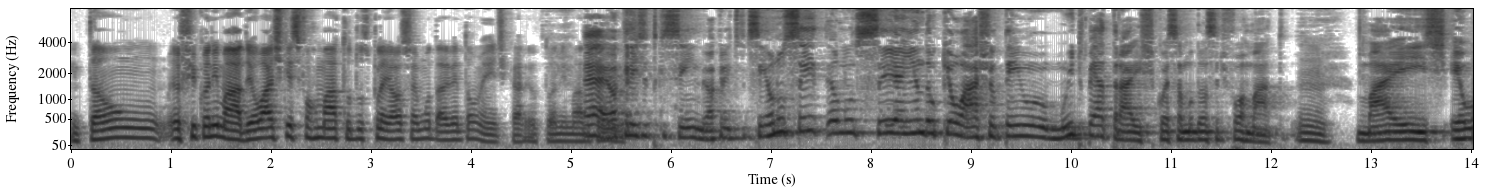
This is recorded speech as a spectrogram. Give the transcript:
Então, eu fico animado. Eu acho que esse formato dos playoffs vai mudar eventualmente, cara. Eu tô animado. É, eu isso. acredito que sim, eu acredito que sim. Eu não sei, eu não sei ainda o que eu acho, eu tenho muito pé atrás com essa mudança de formato. Hum. Mas eu,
